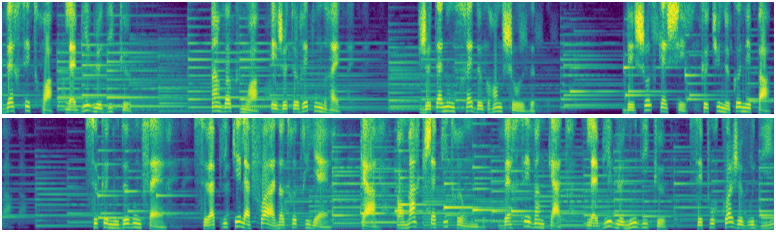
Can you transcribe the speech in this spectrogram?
verset 3, la Bible dit que Invoque-moi, et je te répondrai. Je t'annoncerai de grandes choses. Des choses cachées, que tu ne connais pas. Ce que nous devons faire, c'est appliquer la foi à notre prière. Car, en Marc chapitre 11, verset 24, la Bible nous dit que c'est pourquoi je vous dis,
